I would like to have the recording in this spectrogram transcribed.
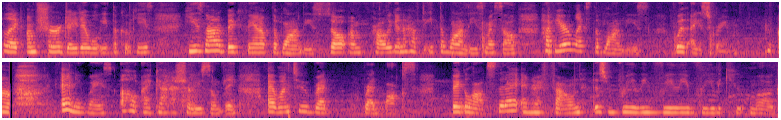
like i'm sure jj will eat the cookies. He's not a big fan of the blondies so i'm probably gonna have to eat the blondies myself. Javier likes the blondies with ice cream. Um, anyways oh i gotta show you something. I went to bread bread box big lots today and i found this really really really cute mug.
